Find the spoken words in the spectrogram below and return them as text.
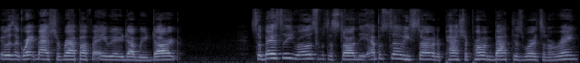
It was a great match to wrap up for AEW Dark. So basically, Rhodes was the star of the episode. He started with a passion pro and backed his words in the ring.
